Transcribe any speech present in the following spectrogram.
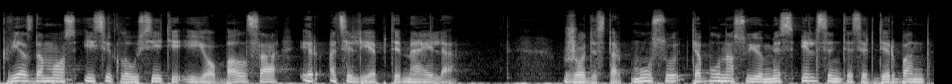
kviesdamos įsiklausyti į jo balsą ir atsiliepti meilę. Žodis tarp mūsų te būna su jumis ilsintis ir dirbant,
